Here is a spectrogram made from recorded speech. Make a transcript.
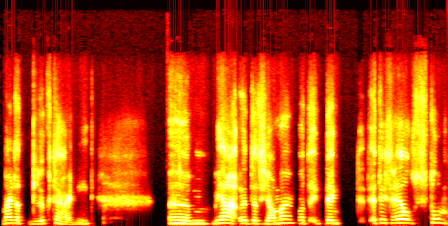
Maar dat lukte haar niet. Um, ja, dat is jammer, want ik denk, het is heel stom,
